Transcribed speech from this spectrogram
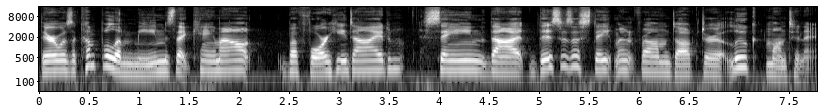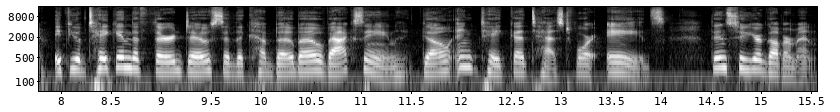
There was a couple of memes that came out before he died saying that this is a statement from Dr. Luc Montagnier. If you have taken the third dose of the Kabobo vaccine, go and take a test for AIDS. Then sue your government.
